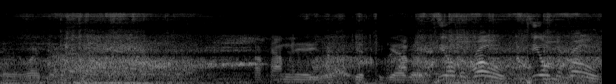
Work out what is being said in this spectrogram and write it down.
Yeah, right there. Okay, I'm gonna. need to just get together. Peel the rogue. Peel the rogue.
